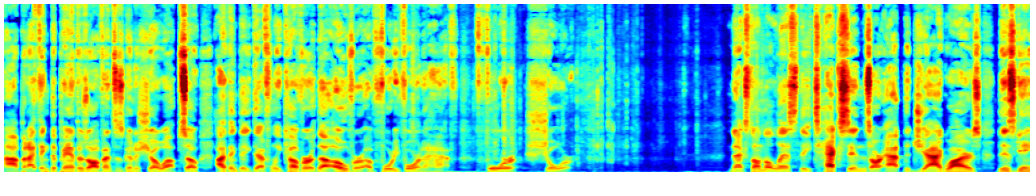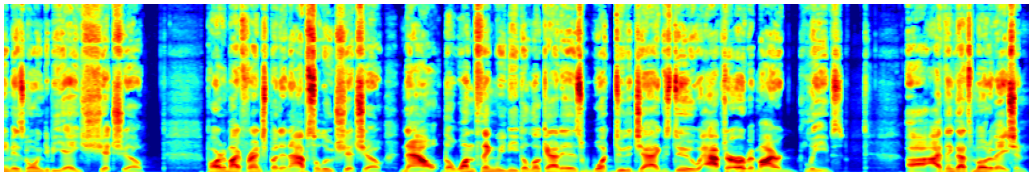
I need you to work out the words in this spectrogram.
Uh, but I think the Panthers offense is going to show up. So I think they definitely cover the over of 44 and a half for sure. Next on the list, the Texans are at the Jaguars. This game is going to be a shit show. Pardon my French, but an absolute shit show. Now, the one thing we need to look at is what do the Jags do after Urban Meyer leaves? Uh, I think that's motivation.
